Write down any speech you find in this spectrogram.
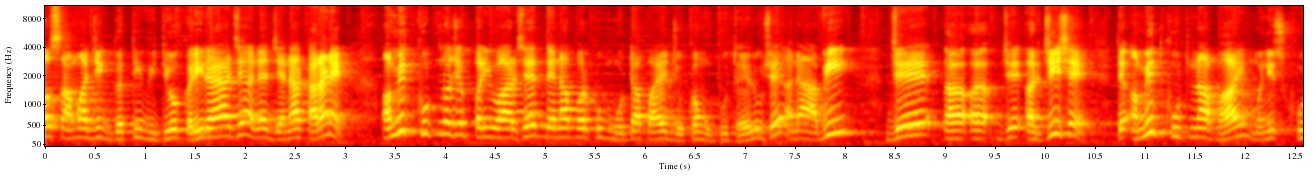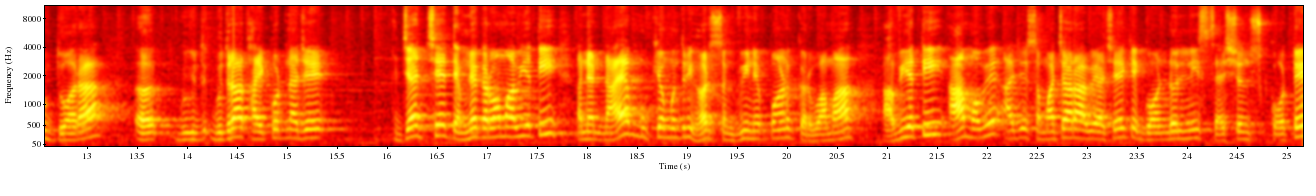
અસામાજિક ગતિવિધિઓ કરી રહ્યા છે અને જેના કારણે અમિત ખૂટનો જે પરિવાર છે તેના પર ખૂબ મોટા પાયે જોખમ ઊભું થયેલું છે અને આવી જે જે અરજી છે તે અમિત ખૂટના ભાઈ મનીષ ખૂટ દ્વારા ગુજરાત હાઈકોર્ટના જે જજ છે તેમને કરવામાં આવી હતી અને નાયબ મુખ્યમંત્રી હર્ષ સંઘવીને પણ કરવામાં આવી હતી. આમ હવે આજે સમાચાર આવ્યા છે કે ગોંડલની સેશન્સ કોર્ટે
